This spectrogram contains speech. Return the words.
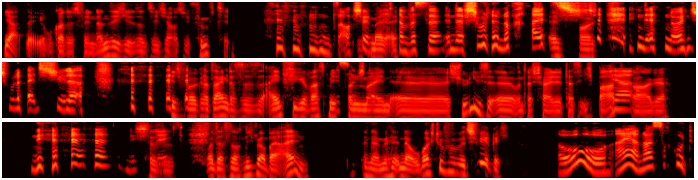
Ja, um Gottes Willen, dann sehe ich, sonst sehe ich aus wie 15. ist auch schön. Meine, Dann bist du in der Schule noch als wollt, in der neuen Schule als Schüler. ich wollte gerade sagen, das ist das Einzige, was mich von meinen äh, Schülis äh, unterscheidet, dass ich Bart ja. trage. nicht das schlecht. Ist, und das noch nicht mal bei allen. In der, in der Oberstufe wird es schwierig. Oh, ah ja, na ist doch gut.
